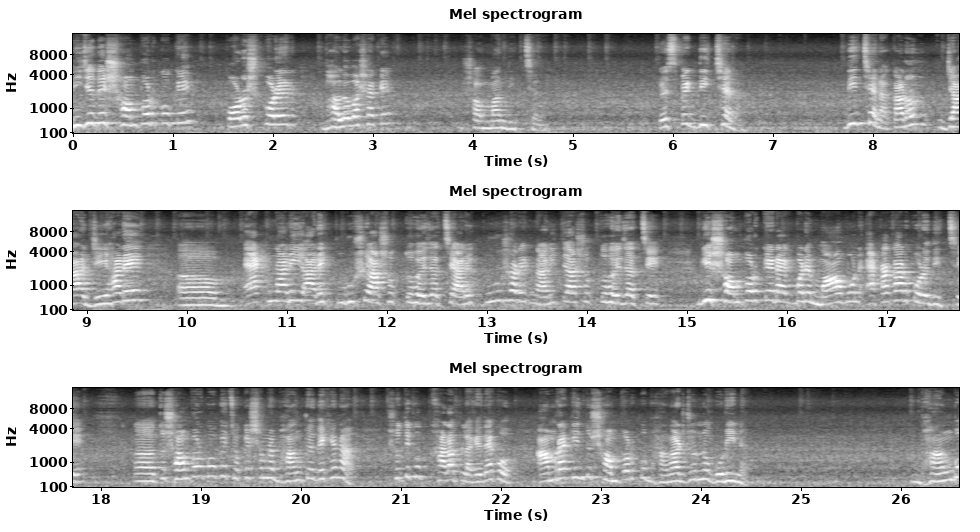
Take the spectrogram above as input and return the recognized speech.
নিজেদের সম্পর্ককে পরস্পরের ভালোবাসাকে সম্মান দিচ্ছে না। রেসপেক্ট দিচ্ছে না। দিচ্ছে না। কারণ যা, যে হারে এক নারী আরেক পুরুষে আসক্ত হয়ে যাচ্ছে, আরেক পুরুষ আরেক নারীতে আসক্ত হয়ে যাচ্ছে, গিয়ে সম্পর্কের একবারে মা বোন একাকার করে দিচ্ছে তো সম্পর্ককে চোখের সামনে ভাঙতে দেখে না সত্যি খুব খারাপ লাগে। দেখো, আমরা কিন্তু সম্পর্ক ভাঙার জন্য গড়ি না। ভাঙবো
